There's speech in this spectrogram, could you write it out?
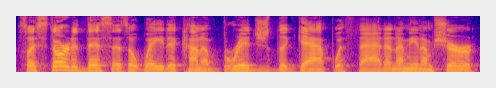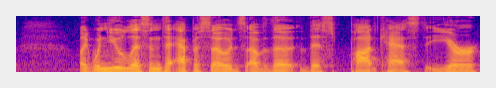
so I started this as a way to kind of bridge the gap with that. And I mean, I'm sure like when you listen to episodes of the this podcast, you're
